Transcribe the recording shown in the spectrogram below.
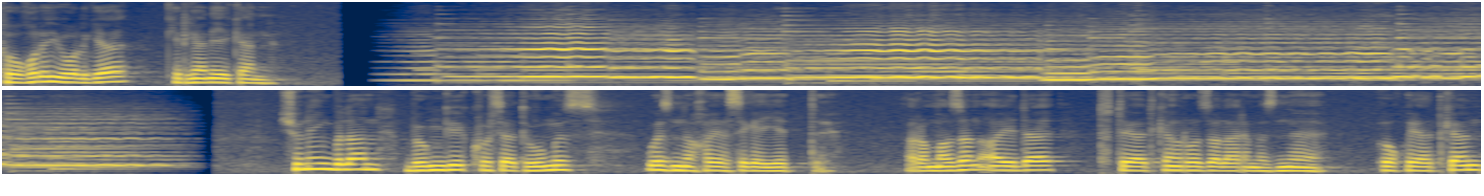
to'g'ri yo'lga kirgan ekan. Shuning bilan bugungi ko'rsatuvimiz o'z nihoyasiga yetdi. Ramazon oyida tutayotgan ro'zalarimizni o'qiyotgan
